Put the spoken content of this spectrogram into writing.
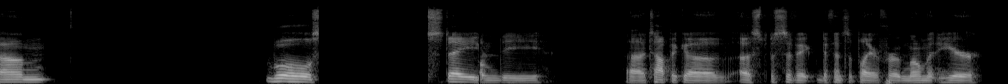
Um, we'll stay on the uh, topic of a specific defensive player for a moment here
